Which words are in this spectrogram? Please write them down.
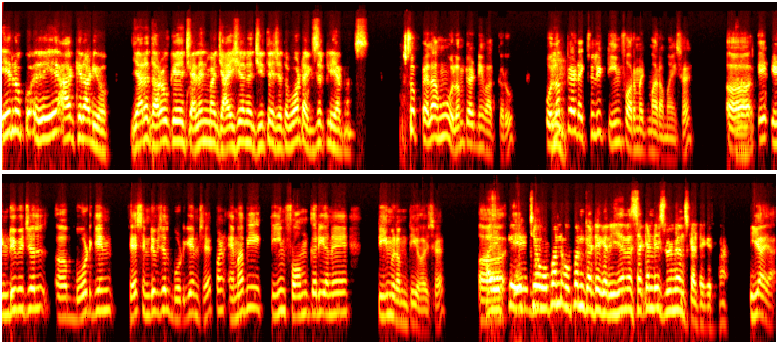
એ લોકો એ આ ખેલાડીઓ જ્યારે ધારો કે ચેલેન્જમાં જાય છે અને જીતે છે તો વોટ એક્ઝેક્ટલી હેપન્સ સો પહેલા હું ઓલિમ્પિયાડની વાત કરું. ઓલિમ્પિયાડ એકચ્યુઅલી ટીમ ફોર્મેટમાં રમાય છે. એ individual board game chess individual board game છે પણ એમાં બી એક ટીમ ફોર્મ કરી અને ટીમ રમતી હોય છે. ઓપન ઓપન કેટેગરી છે અને second is women's category yeah yeah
